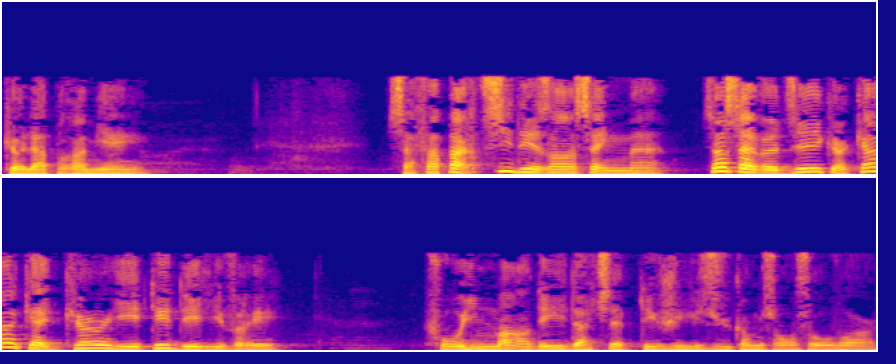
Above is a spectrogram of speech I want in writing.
que la première. Ça fait partie des enseignements. Ça, ça veut dire que quand quelqu'un y a été délivré, faut lui demander d'accepter Jésus comme son sauveur,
